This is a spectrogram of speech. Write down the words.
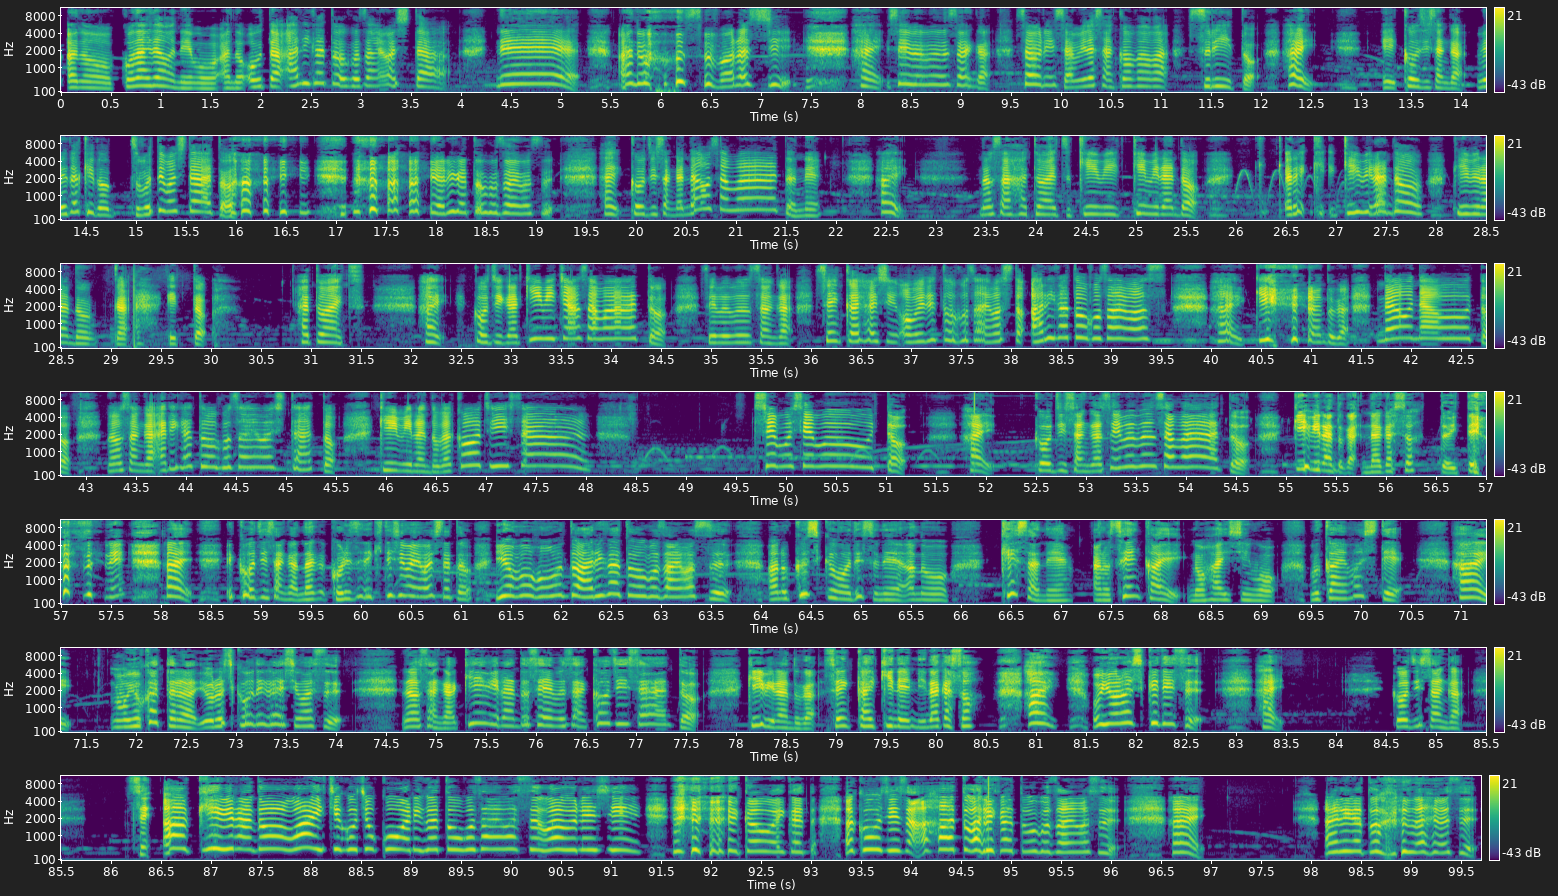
あの、この間はね、もう、あの、お歌ありがとうございました。ねえ。あの、素晴らしい。はい。セイブムーンさんが、サオリンさん、皆さんこんばんは。スリート。はい。えコージさんが、目だけど、つぶってましたと。はい。ありがとうございます。はい。コージさんが、なおさまとね。はい。なおさん、ハートアイズ、キーミ、キーミランド。あれキービランド、キービランドが、えっと、ハートアイズ。はい。コージが、キミちゃん様と、セブブーンさんが、1000回配信おめでとうございますと、ありがとうございます。はい。キービランドが、なおなおと、なおさんが、ありがとうございましたと、キービランドが、コージーさんセムセムと、はい。コージさんがセムブン様と、キービランドが流そうと言っていますね。はい。コージさんがなこれずに来てしまいましたと。いや、もうほんとありがとうございます。あの、くしくもですね、あの、今朝ね、あの、1000回の配信を迎えまして、はい。もうよかったらよろしくお願いします。なおさんが、キービランドセームさん、コージーさんと、キービランドが1000回記念に流そう。はい。およろしくです。はい。コージさんが、せ、あ、キーランドわ、いちごチョコありがとうございます。わ、嬉しい。かわいかった。あ、コージさん、ハートありがとうございます。はい。ありがとうございます。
